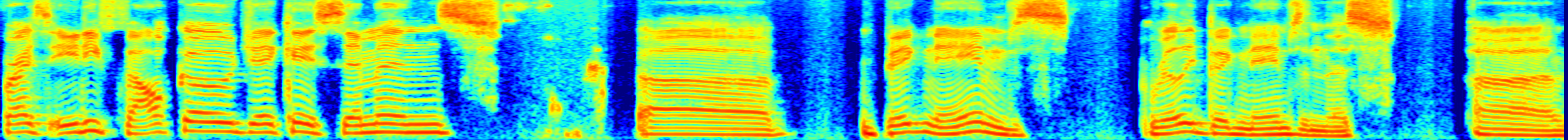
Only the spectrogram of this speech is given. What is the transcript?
Bryce, Edie Falco, J.K. Simmons, uh, big names, really big names in this uh,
